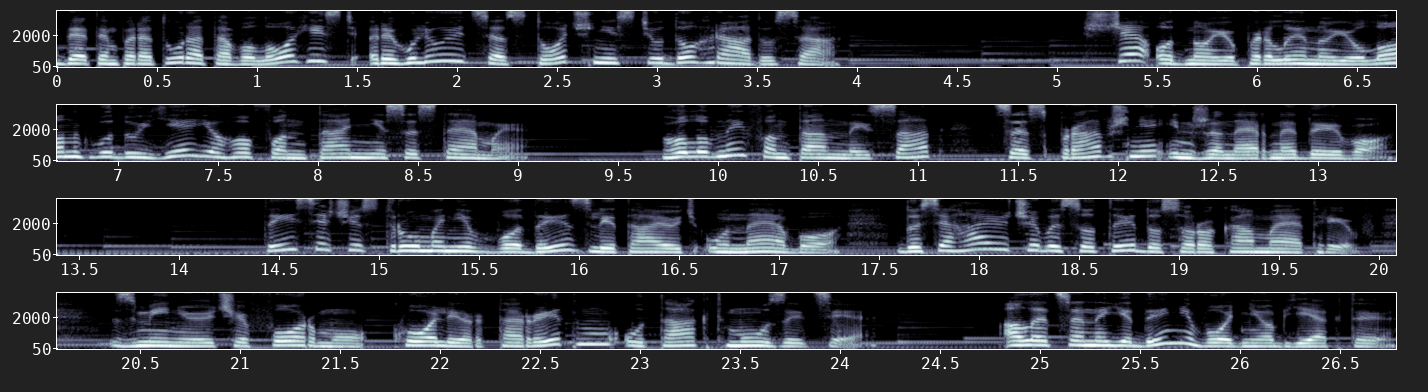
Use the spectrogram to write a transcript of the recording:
де температура та вологість регулюються з точністю до градуса. Ще одною перлиною Лонгвуду є його фонтанні системи. Головний фонтанний сад це справжнє інженерне диво. Тисячі струменів води злітають у небо, досягаючи висоти до 40 метрів, змінюючи форму, колір та ритм у такт музиці. Але це не єдині водні об'єкти.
